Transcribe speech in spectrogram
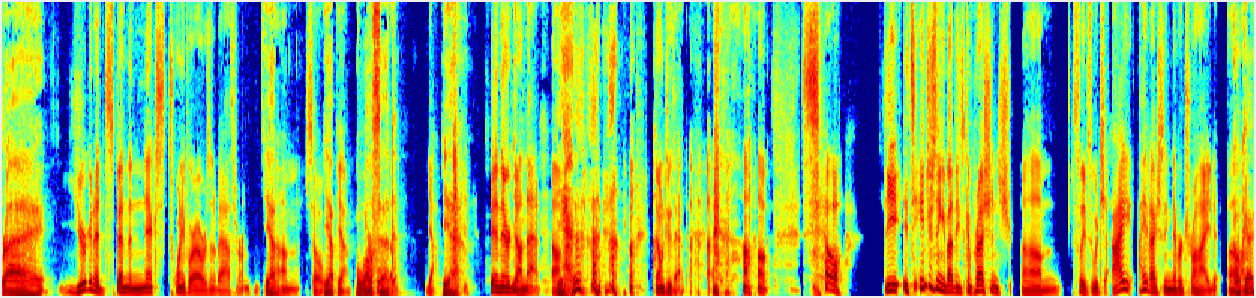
right. You're going to spend the next 24 hours in a bathroom. Yep. Um, so Yep. yeah. Well said. Yeah. Yeah. Been there, done that. Um, yeah. don't do that. Um, so the it's interesting about these compression sh- um, sleeps, which I I've actually never tried. Um, okay.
